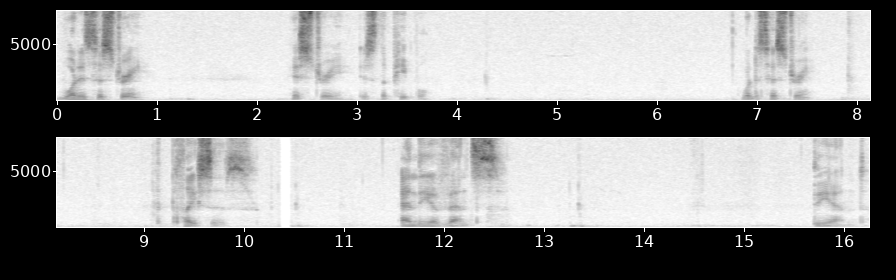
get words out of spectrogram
What is history? History is the people. What is history? The places and the events. The end.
